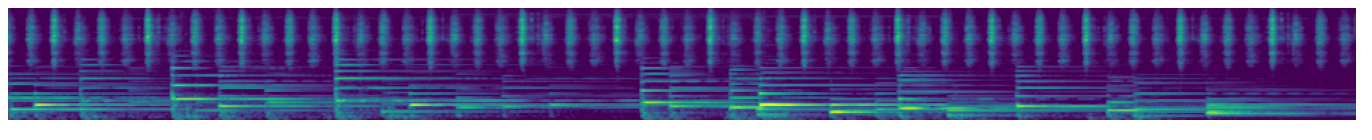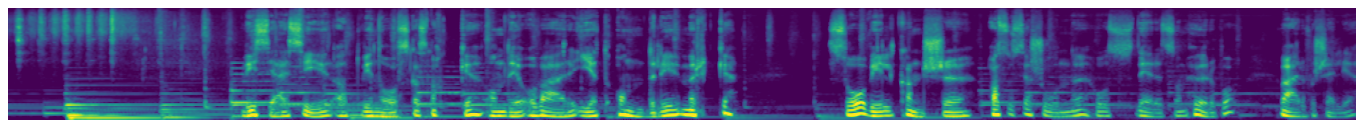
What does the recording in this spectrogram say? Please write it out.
Hvis jeg sier at vi nå skal snakke om det å være i et åndelig mørke, så vil kanskje assosiasjonene hos dere som hører på, være forskjellige.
